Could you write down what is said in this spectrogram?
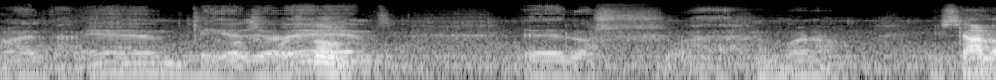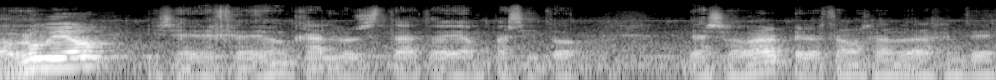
Manuel también, Miguel. Llorens, eh, los. ah, bueno. Isaías- Carlos Rubio. Isaías Gedeón, Carlos está todavía un pasito de asobar, pero estamos hablando de la gente.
